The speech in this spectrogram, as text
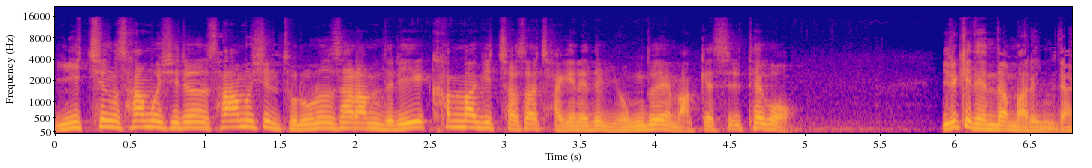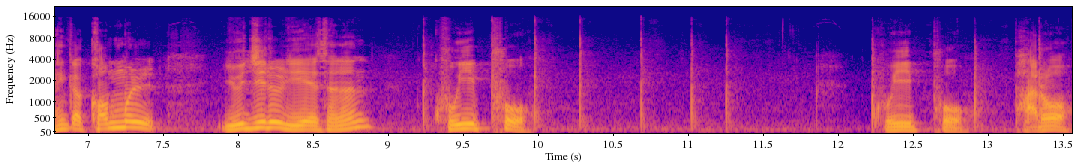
2층 사무실은 사무실 들어오는 사람들이 칸막이 쳐서 자기네들 용도에 맞게 쓸 테고 이렇게 된단 말입니다. 그러니까 건물 유지를 위해서는 구입 후 구입 후 바로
